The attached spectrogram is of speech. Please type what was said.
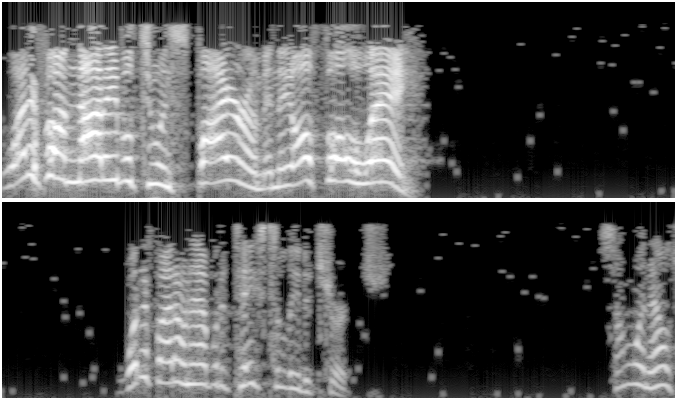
What if I'm not able to inspire them and they all fall away? What if I don't have what it takes to lead a church? Someone else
